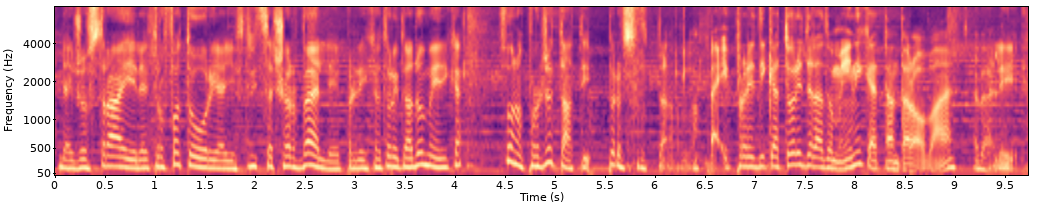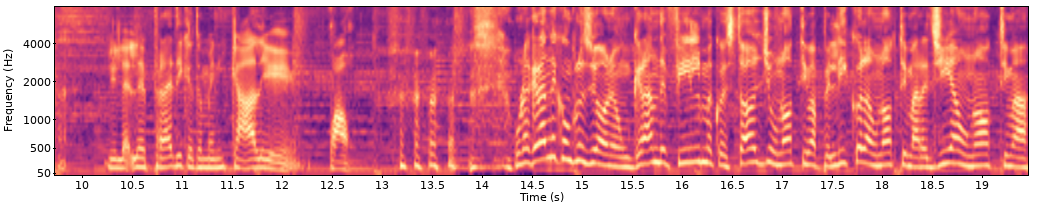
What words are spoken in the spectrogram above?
dai giostrai e dai truffatori agli strizzacervelli e ai predicatori della domenica, sono progettati per sfruttarla. Beh, i predicatori della domenica è tanta roba, eh. E beh, lì Lì Le, le prediche domenicali, wow. Una grande conclusione, un grande film quest'oggi, un'ottima pellicola, un'ottima regia, un'ottima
